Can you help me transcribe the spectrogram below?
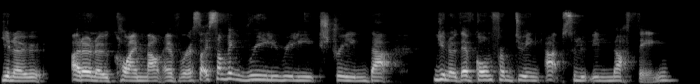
you know I don't know, climb Mount Everest, like something really, really extreme that, you know, they've gone from doing absolutely nothing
